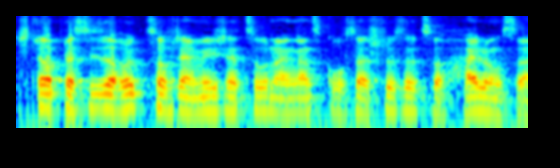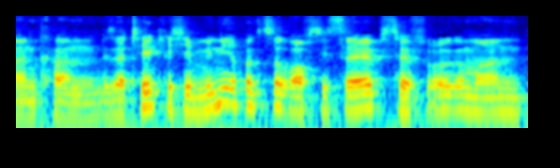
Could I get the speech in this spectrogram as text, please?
Ich glaube, dass dieser Rückzug der Meditation ein ganz großer Schlüssel zur Heilung sein kann. Dieser tägliche Mini-Rückzug auf sich selbst hilft ungemein,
